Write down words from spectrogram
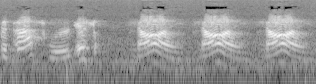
The password is 999.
